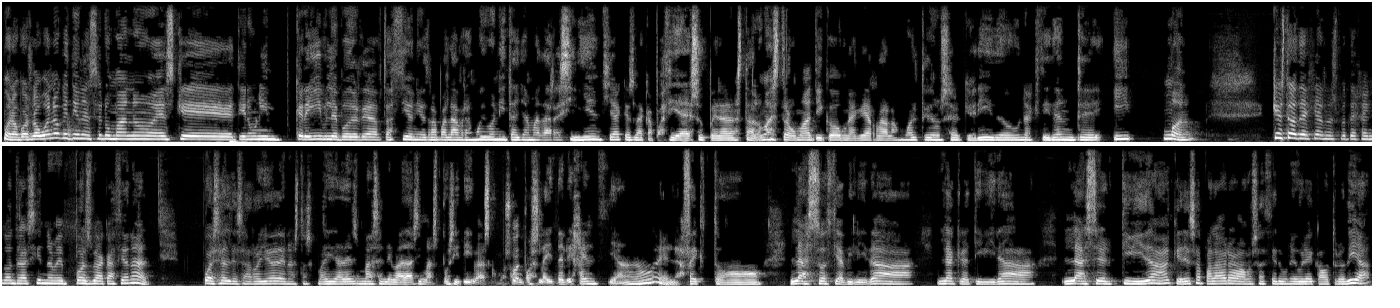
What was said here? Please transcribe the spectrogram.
Bueno, pues lo bueno que tiene el ser humano es que tiene un increíble poder de adaptación y otra palabra muy bonita llamada resiliencia, que es la capacidad de superar hasta lo más traumático, una guerra, la muerte de un ser querido, un accidente y, bueno, ¿qué estrategias nos protegen contra el síndrome postvacacional? Pues el desarrollo de nuestras cualidades más elevadas y más positivas, como son pues, la inteligencia, ¿no? el afecto, la sociabilidad, la creatividad, la asertividad, que de esa palabra vamos a hacer un eureka otro día,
